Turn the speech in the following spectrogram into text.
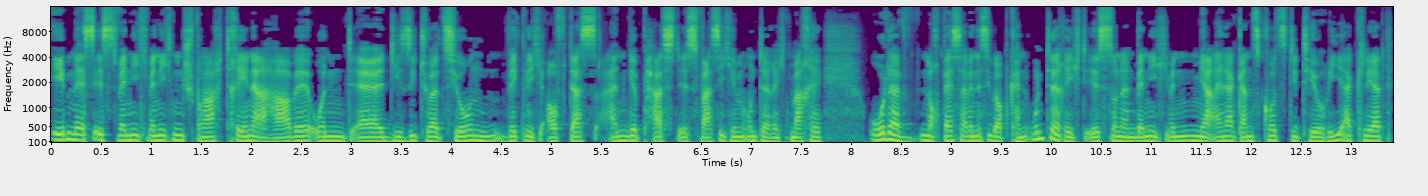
Eben es ist, wenn ich, wenn ich einen Sprachtrainer habe und äh, die Situation wirklich auf das angepasst ist, was ich im Unterricht mache, oder noch besser, wenn es überhaupt kein Unterricht ist, sondern wenn ich, wenn mir einer ganz kurz die Theorie erklärt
